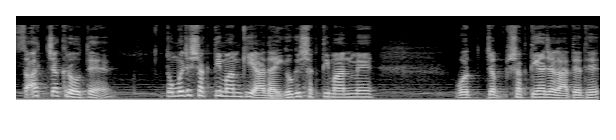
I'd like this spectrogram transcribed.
सात चक्र होते हैं तो मुझे शक्तिमान की याद आई क्योंकि शक्तिमान में वो जब शक्तियाँ जगाते थे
